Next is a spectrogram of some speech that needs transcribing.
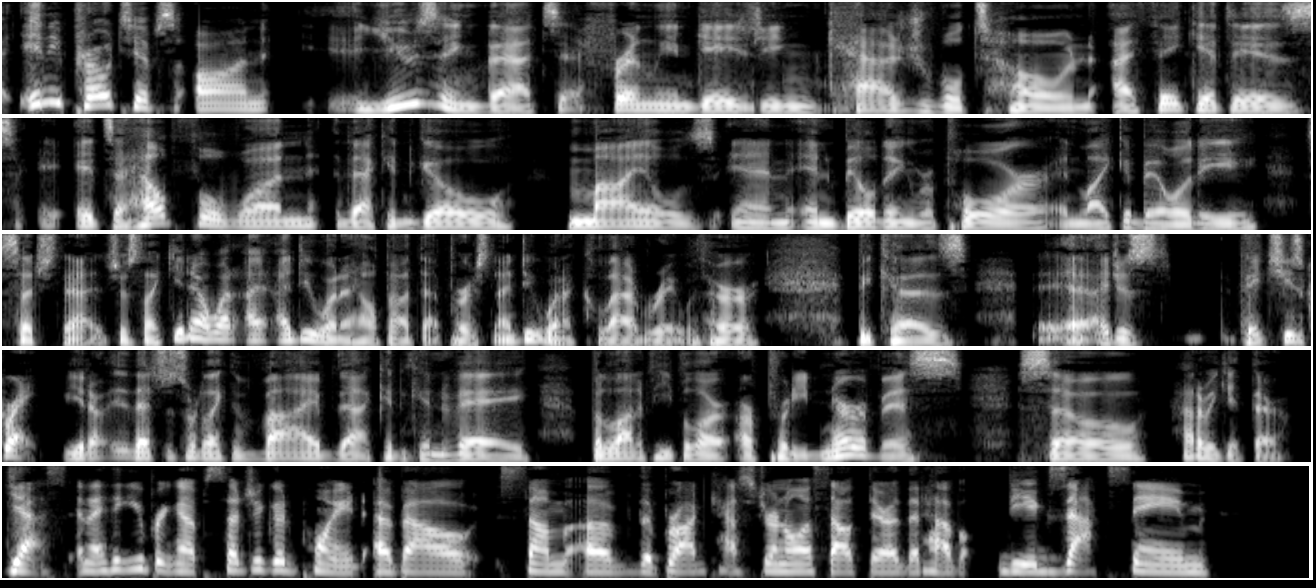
any pro tips on using that friendly, engaging, casual tone? I think it is, it's a helpful one that can go miles in in building rapport and likability such that it's just like you know what? I, I do want to help out that person. I do want to collaborate with her because eh, i just think she's great. You know that's just sort of like the vibe that can convey but a lot of people are, are pretty nervous. So how do we get there? Yes and i think you bring up such a good point about some of the broadcast journalists out there that have the exact same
